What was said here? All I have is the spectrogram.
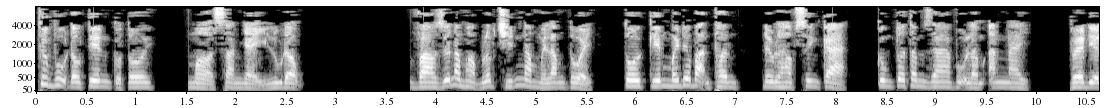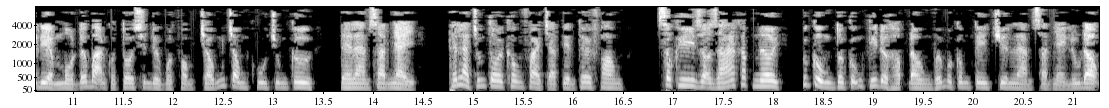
Thương vụ đầu tiên của tôi, mở sàn nhảy lưu động. Vào giữa năm học lớp 9 năm 15 tuổi, tôi kiếm mấy đứa bạn thân, đều là học sinh cả, cùng tôi tham gia vụ làm ăn này về địa điểm một đứa bạn của tôi xin được một phòng trống trong khu chung cư để làm sàn nhảy, thế là chúng tôi không phải trả tiền thuê phòng. Sau khi dọ giá khắp nơi, cuối cùng tôi cũng ký được hợp đồng với một công ty chuyên làm sàn nhảy lưu động.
